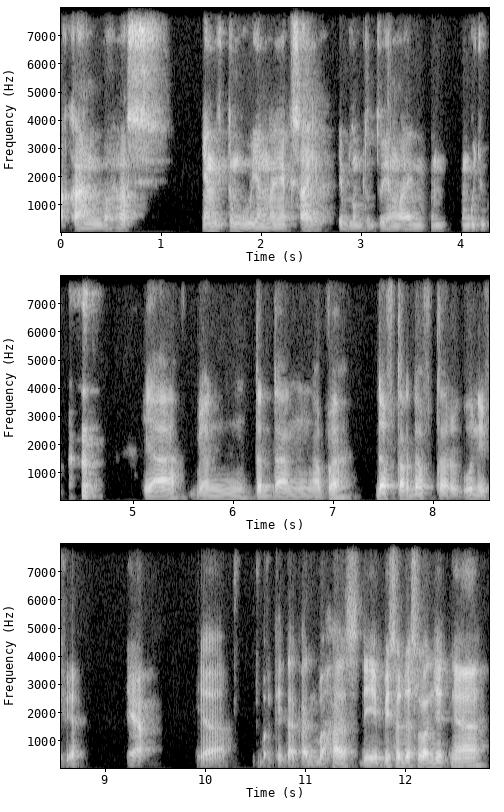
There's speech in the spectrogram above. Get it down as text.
akan bahas yang ditunggu yang nanya ke saya. Ya belum tentu yang lain tunggu juga. ya yang tentang apa? Daftar-daftar univ ya. Ya. Ya, kita akan bahas di episode selanjutnya.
